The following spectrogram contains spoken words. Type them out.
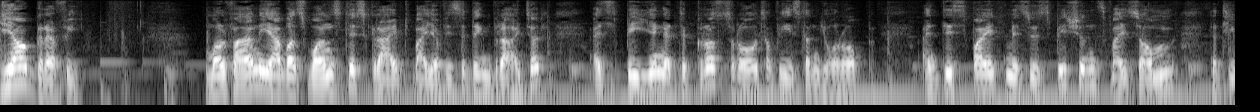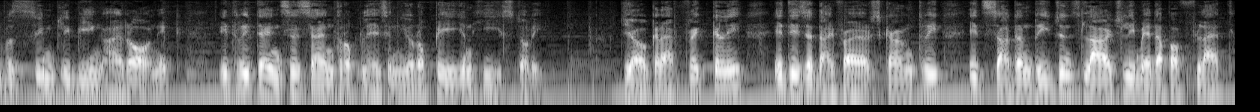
Geography. Molvania was once described by a visiting writer as being at the crossroads of Eastern Europe, and despite suspicions by some that he was simply being ironic, it retains a central place in European history. Geographically, it is a diverse country, its southern regions largely made up of flat,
